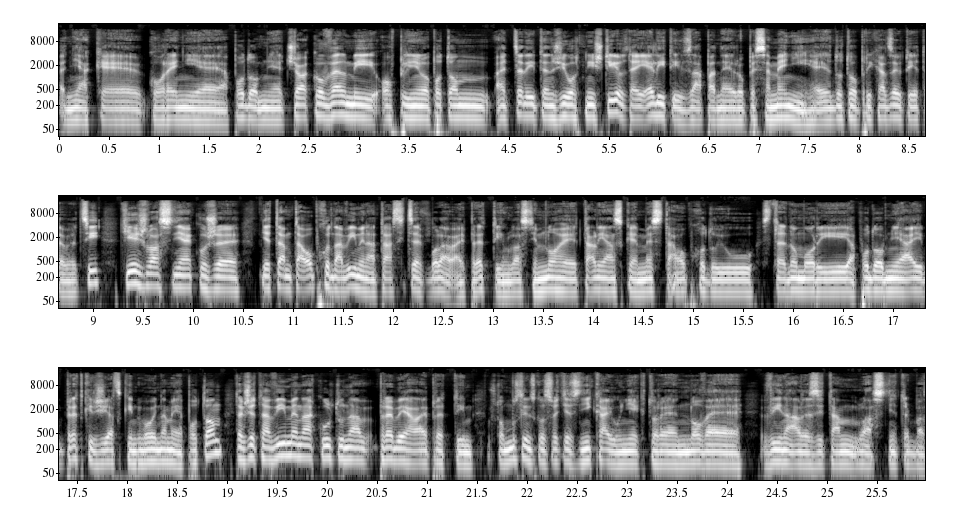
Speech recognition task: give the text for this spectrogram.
nejaké korenie a podobne, čo ako veľmi ovplyvnilo potom aj celý ten životný štýl tej elity v západnej Európe sa mení. Hej. Do toho prichádzajú tieto veci. Tiež vlastne akože je tam tá obchodná výmena, tá síce bola aj predtým, vlastne mnohé talianské mesta obchodujú, Stredomorí a podobne aj pred križiackými vojnami a potom. Takže tá výmena kultúrna prebiehala aj predtým. V tom muslimskom svete vznikajú niektoré nové vynálezy, tam vlastne treba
